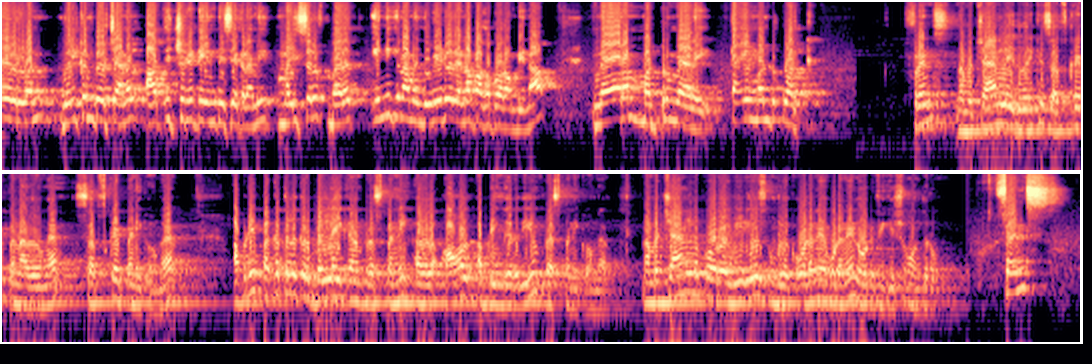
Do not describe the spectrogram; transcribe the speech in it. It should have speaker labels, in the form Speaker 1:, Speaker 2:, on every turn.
Speaker 1: Hi everyone welcome to channel ஆத்திச்சுரிட்டி NPC academy myself Bharat இன்னைக்கு நாம இந்த வீடியோவில் என்ன பார்க்க போறோம் அப்படின்னா நேரம் மற்றும் வேலை டைம் அண்ட் ஒர்க்
Speaker 2: ஃப்ரெண்ட்ஸ் நம்ம சேனலை இது வரைக்கும் சப்ஸ்கிரைப் பண்ணாதவங்க சப்ஸ்கிரைப் பண்ணிக்கோங்க. அப்படியே பக்கத்தில் இருக்கிற பெல் ஐக்கான் ப்ரெஸ் பண்ணி அதில் ஆல் அப்படிங்கிறதையும் ப்ரெஸ் பண்ணிக்கோங்க. நம்ம சேனலில் போகிற வீடியோஸ் உங்களுக்கு உடனே உடனே நோட்டிஃபிகேஷன் வந்துடும்
Speaker 1: ஃப்ரெண்ட்ஸ்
